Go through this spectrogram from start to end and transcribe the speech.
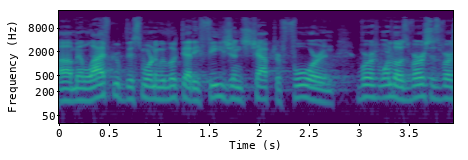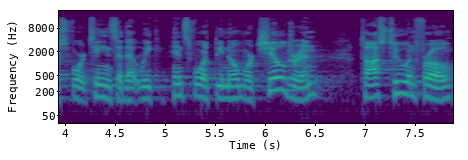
Um, in life group this morning, we looked at Ephesians chapter 4, and verse, one of those verses, verse 14, said that we henceforth be no more children, tossed to and fro,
